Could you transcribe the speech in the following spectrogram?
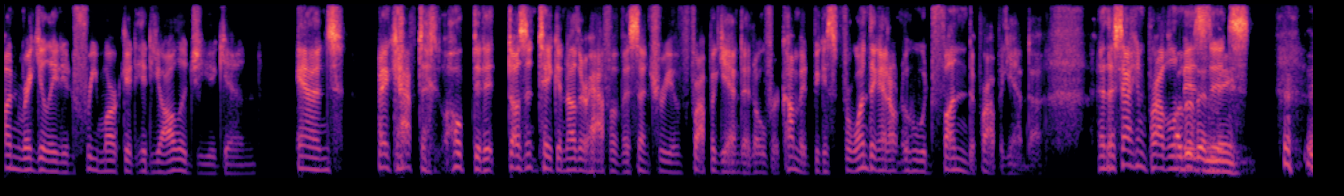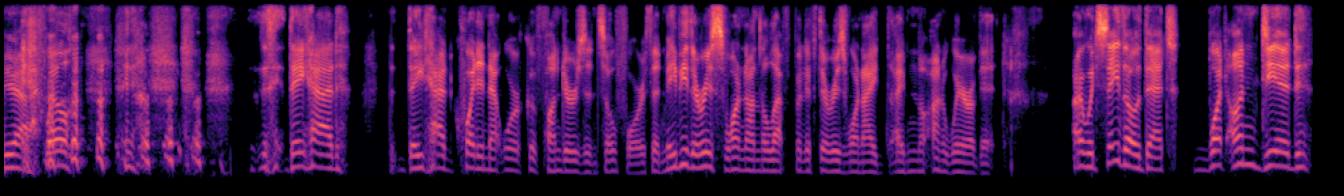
unregulated free market ideology again. And I have to hope that it doesn't take another half of a century of propaganda to overcome it, because for one thing, I don't know who would fund the propaganda. And the second problem Other is that yeah, well, they had they had quite a network of funders and so forth, and maybe there is one on the left, but if there is one, I I'm not unaware of it. I would say though that what undid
